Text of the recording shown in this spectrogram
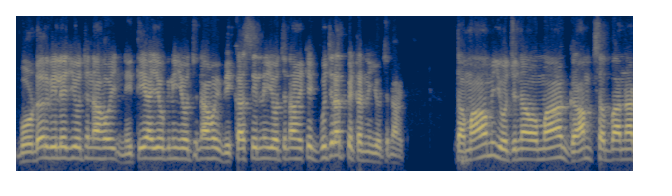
બોર્ડર વિલેજ યોજના હોય, નીતિ આયોગની યોજના હોય વિકાસશીલની યોજના હોય કે ગુજરાત પેટર્નની યોજના હોય, તમામ યોજનાઓમાં ગ્રામ સભાના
